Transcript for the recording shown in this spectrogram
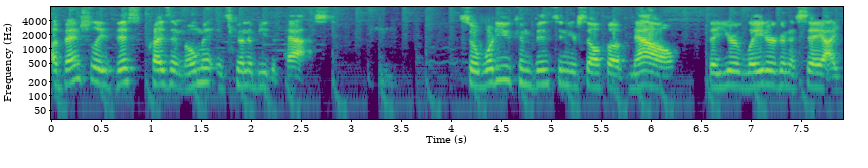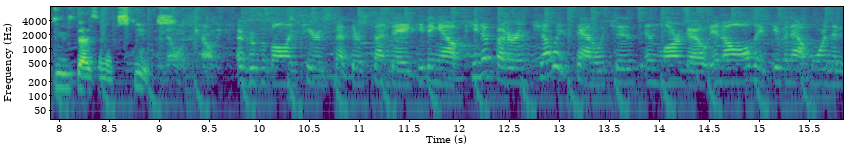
Eventually, this present moment is going to be the past. So, what are you convincing yourself of now that you're later going to say, I used as an excuse? A group of volunteers spent their Sunday giving out peanut butter and jelly sandwiches in Largo. In all, they've given out more than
